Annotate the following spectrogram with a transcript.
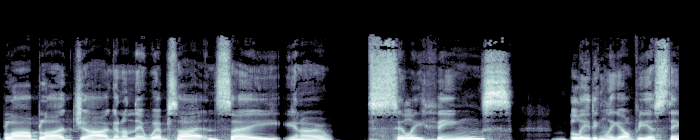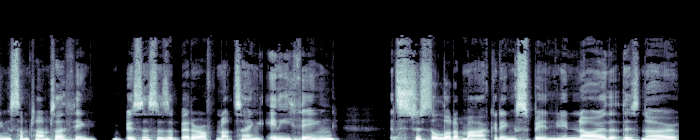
blah blah jargon on their website and say, you know, silly things, bleedingly obvious things. Sometimes I think businesses are better off not saying anything. It's just a lot of marketing spin. You know that there's no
